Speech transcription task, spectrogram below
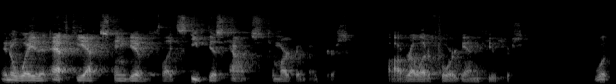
in a way that FTX can give like steep discounts to market makers uh, relative to organic users. What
